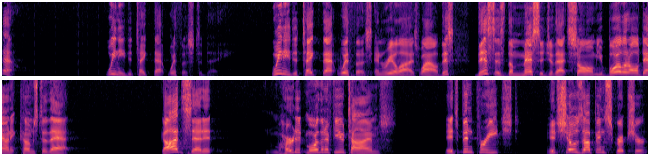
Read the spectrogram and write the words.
Now, we need to take that with us today. We need to take that with us and realize wow, this, this is the message of that psalm. You boil it all down, it comes to that. God said it, heard it more than a few times. It's been preached, it shows up in Scripture.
